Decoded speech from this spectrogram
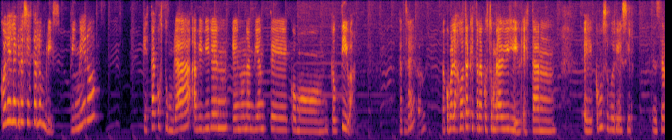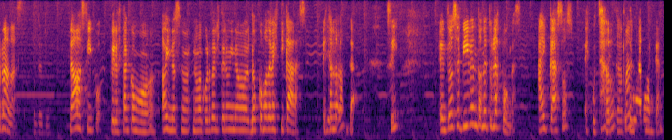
¿Cuál es la gracia de esta lombriz? Primero, que está acostumbrada a vivir en, un ambiente como cautiva, ¿cachai? No como las otras que están acostumbradas a vivir libre, están eh, ¿cómo se podría decir? Encerradas, ponte tú. No, sí, pero están como, ay, no, no me acuerdo el término, como domesticadas. Están domesticadas, ¿sí? Entonces viven donde tú las pongas. Hay casos, escuchados, que se le arrancan.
